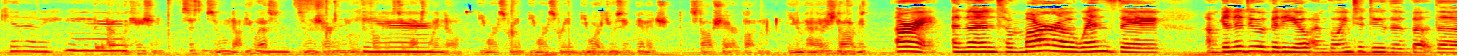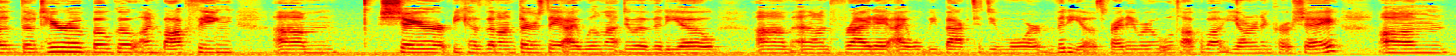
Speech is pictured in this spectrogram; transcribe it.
get out of here. Application. System Zoom.us. Zoom share. Move focus to next window. Your screen. Your screen. You are using image. Stop share button. You have stopped. All right, and then tomorrow, Wednesday, I'm gonna do a video. I'm going to do the the DoTerra BOGO unboxing. Um, share because then on Thursday I will not do a video. Um, and on Friday, I will be back to do more videos. Friday, we will talk about yarn and crochet um,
